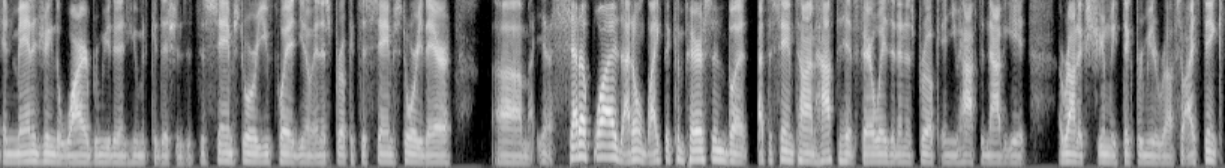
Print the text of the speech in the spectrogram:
and managing the wire Bermuda and humid conditions. It's the same story you've played, you know, Innisbrook. It's the same story there. Um, you know, setup wise, I don't like the comparison, but at the same time, have to hit fairways at Innisbrook and you have to navigate around extremely thick Bermuda rough. So I think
